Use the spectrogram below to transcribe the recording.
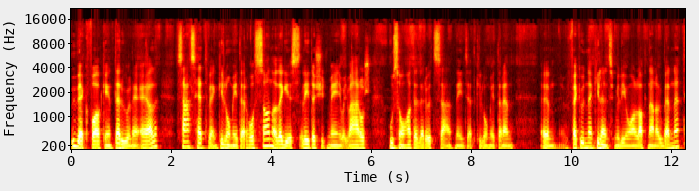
üvegfalként terülne el, 170 km hosszan, az egész létesítmény vagy város 26.500 négyzetkilométeren feküdne, 9 millióan laknának benne. A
